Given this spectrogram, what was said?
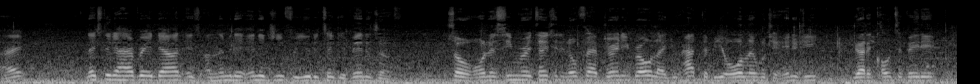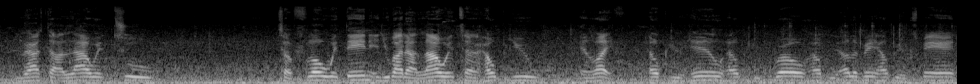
Alright? Next thing I have written down is unlimited energy for you to take advantage of. So on the semen retention and NoFap journey, bro, like you have to be all in with your energy. You got to cultivate it. You have to allow it to to flow within, and you got to allow it to help you in life, help you heal, help you grow, help you elevate, help you expand,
